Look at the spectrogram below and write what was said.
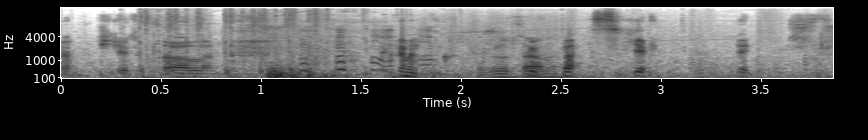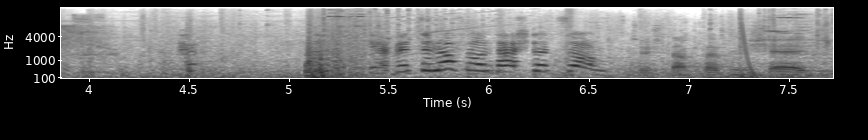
Ja pierdolę. Rzucam. Ja, bitte Luftunterstützung! Coś tam pewnie siedzi.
